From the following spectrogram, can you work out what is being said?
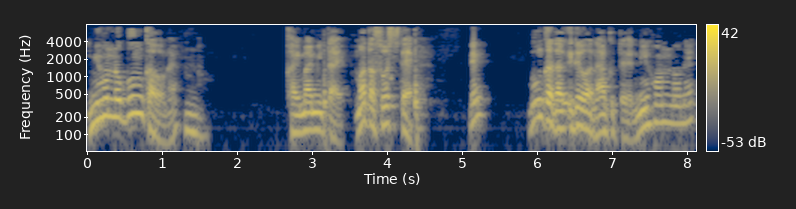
日本の文化をね、うん。垣間見たい。またそして、ね、文化だけではなくて、日本のね、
